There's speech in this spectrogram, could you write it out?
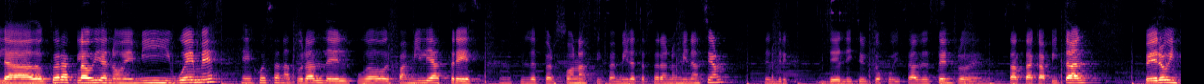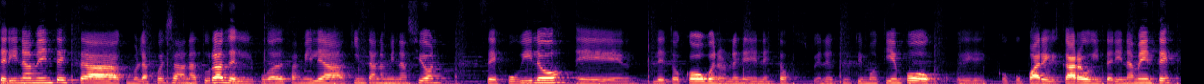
La doctora Claudia Noemí Güemes es jueza natural del juzgado de familia 3, en de personas y familia tercera nominación del, Distrito Judicial del Centro de Salta Capital, pero interinamente está como la jueza natural del juzgado de familia quinta nominación, se jubiló, eh, le tocó, bueno, en, estos, en este último tiempo eh, ocupar el cargo interinamente.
